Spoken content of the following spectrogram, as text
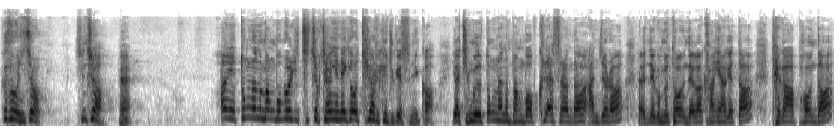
그래서 진짜 진짜 예. 아니 똥 누는 방법을 이 지적 장애인에게 어떻게 가르쳐 주겠습니까? 야 지금부터 똥 누는 방법 클래스를 한다. 앉아라. 에, 내일부터 내가 강의하겠다. 배가 아파온다.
